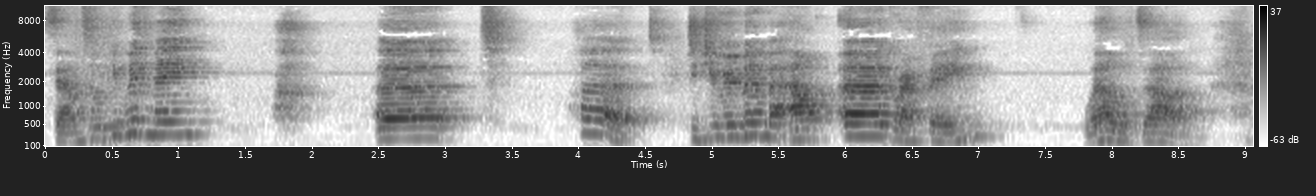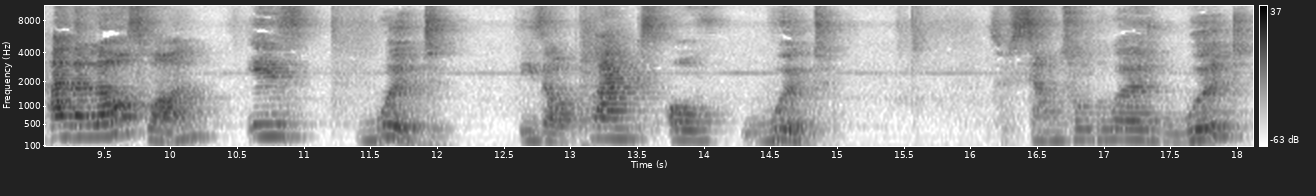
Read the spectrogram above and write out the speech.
Sound talking with me. Hurt, hurt. Did you remember our er grapheme? Well done. And the last one is wood. These are planks of wood. So So sound talk the word wood. It's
